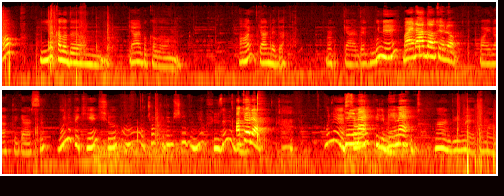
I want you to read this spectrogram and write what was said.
Hop. Yakaladım. Gel bakalım. Ay gelmedi. Heh, geldi. Bu ne? Bayrağı da atıyorum. Bayrak da gelsin. Bu ne peki? Şu aa, uçak gibi bir şey bu ne? Füze mi bu? Atıyorum. Bu ne? Düğme. Saat pili mi? Düğme. Ha düğme tamam.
